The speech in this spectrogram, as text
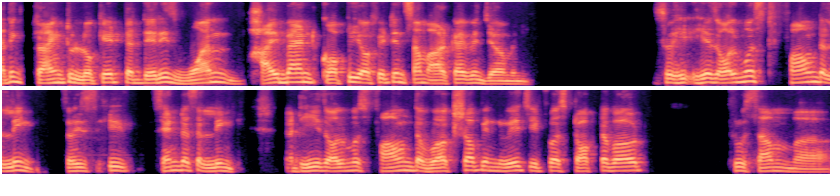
I think trying to locate that there is one high band copy of it in some archive in Germany. So he, he has almost found a link. So he's, he sent us a link that he's almost found the workshop in which it was talked about through some uh,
